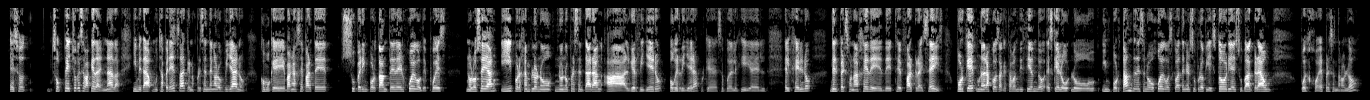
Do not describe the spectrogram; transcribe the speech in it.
eso sospecho que se va a quedar en nada. Y me da mucha pereza que nos presenten a los villanos como que van a ser parte súper importante del juego, después no lo sean y, por ejemplo, no, no nos presentaran al guerrillero o guerrillera, porque se puede elegir el, el género, del personaje de, de, este Far Cry 6. Porque una de las cosas que estaban diciendo es que lo, lo, importante de ese nuevo juego es que va a tener su propia historia y su background. Pues, joder, preséntanoslo.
